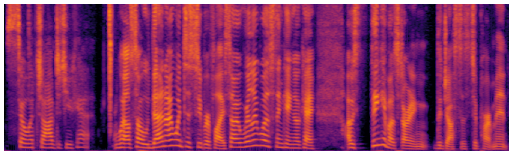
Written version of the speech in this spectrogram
So, what job did you get? Well, so then I went to Superfly. So I really was thinking, okay, I was thinking about starting the Justice Department,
